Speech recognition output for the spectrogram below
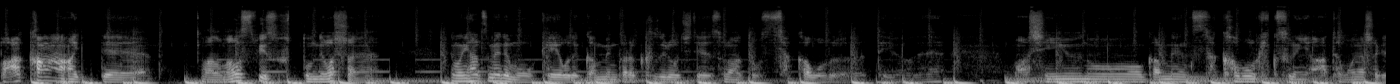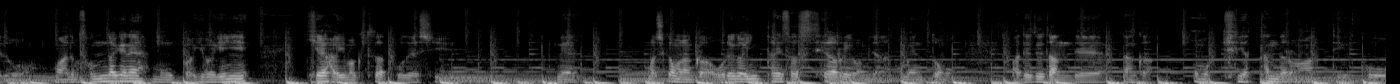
バカーン入ってあのマウスピース吹っ飛んでましたねでも2発目でも KO で顔面から崩れ落ちてその後サッカーボールっていうのまあ親友の顔面サッカーボールキックするんやって思いましたけどまあでもそんだけねもうバキバキに気合入りまくってたってことやしね。まあ、しかもなんか俺が引退させてやるよみたいなコメントも出てたんでなんか思いっきりやったんだろうなっていうこ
